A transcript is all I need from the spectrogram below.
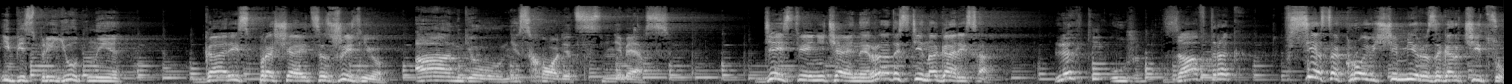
и бесприютные. Гаррис прощается с жизнью. Ангел не сходит с небес. Действие нечаянной радости на Гарриса. Легкий ужин. Завтрак. Все сокровища мира за горчицу.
